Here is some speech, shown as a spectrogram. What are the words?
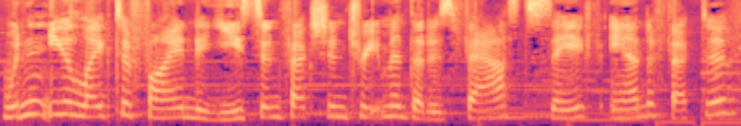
Wouldn't you like to find a yeast infection treatment that is fast, safe, and effective?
